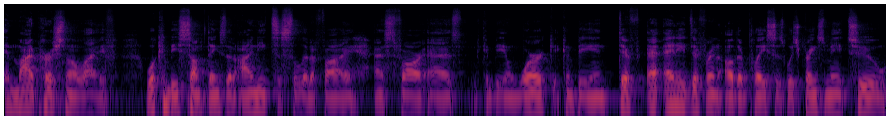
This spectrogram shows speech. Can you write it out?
in my personal life, what can be some things that I need to solidify as far as can be in work, it can be in diff- any different other places, which brings me to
